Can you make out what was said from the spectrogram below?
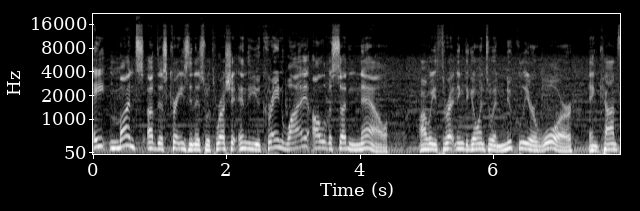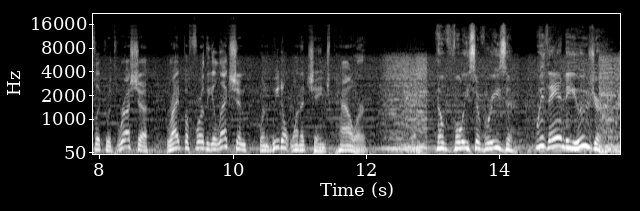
eight months of this craziness with Russia and the Ukraine. Why all of a sudden now are we threatening to go into a nuclear war and conflict with Russia right before the election when we don't want to change power? The voice of reason with Andy Hooser.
